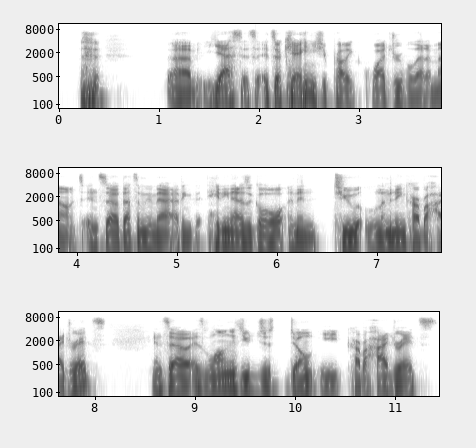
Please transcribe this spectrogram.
um, yes, it's it's okay, and you should probably quadruple that amount. And so that's something that I think that hitting that as a goal, and then two, limiting carbohydrates. And so as long as you just don't eat carbohydrates,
